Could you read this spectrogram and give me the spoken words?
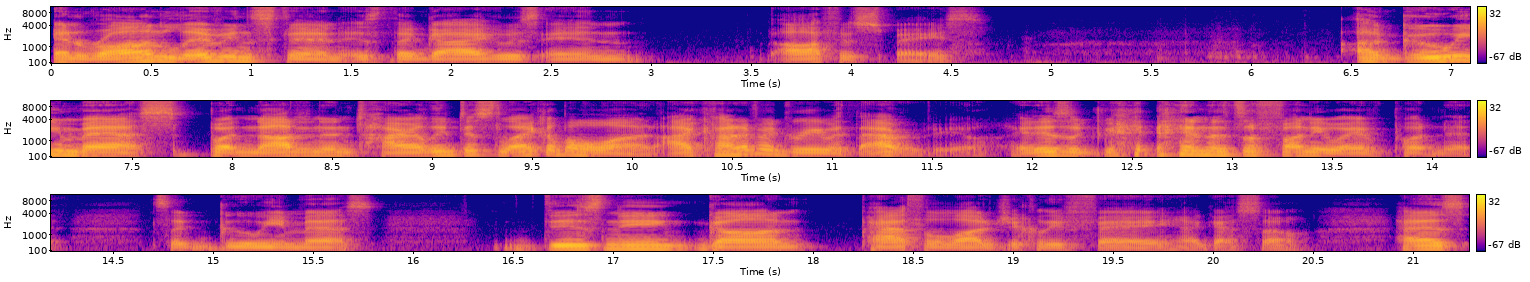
And Ron Livingston is the guy who's in Office Space. A gooey mess, but not an entirely dislikable one. I kind of agree with that review. It is a and it's a funny way of putting it. It's a gooey mess. Disney gone pathologically fey, I guess so, has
